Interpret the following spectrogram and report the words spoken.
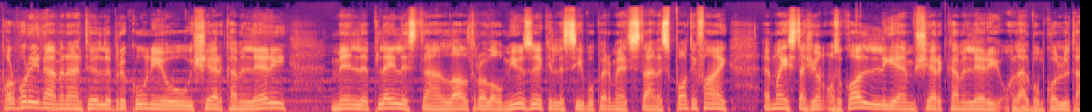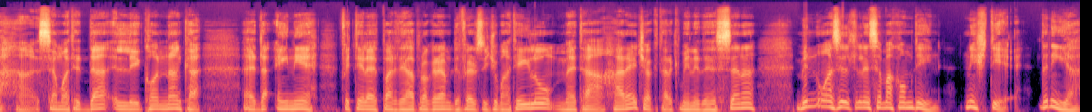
Porporina minant il-Brikuni u Xer Camilleri mill-playlist ta' l-Ultra Low Music li sibu permezz ta' l-Spotify ma jistax jonqos ukoll li hemm Xer Camilleri u l-album kollu tagħha sema tidda li konnanka eh, daqqejnieh fit-tielet parti ta' programm diversi ġumatilu meta ħareġ aktar kmini din is-sena minnu għażilt li nsemakom din nixtieq din hija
